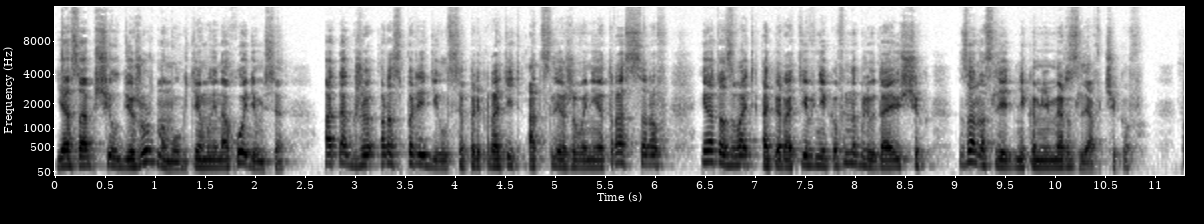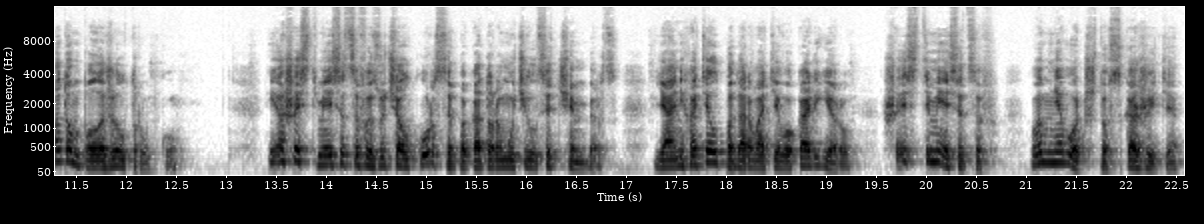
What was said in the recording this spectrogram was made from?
Я сообщил дежурному, где мы находимся, а также распорядился прекратить отслеживание трассеров и отозвать оперативников, наблюдающих за наследниками мерзлявчиков. Потом положил трубку. Я шесть месяцев изучал курсы, по которым учился Чемберс. Я не хотел подорвать его карьеру. Шесть месяцев. Вы мне вот что скажите.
